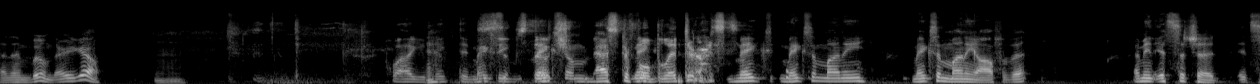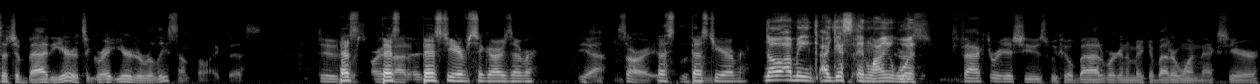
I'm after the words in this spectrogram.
and then boom, there you go." Mhm. Wow, you make them Make some- make some- masterful make- blenders. make make some money, make some money off of it. I mean, it's such a it's such a bad year. It's a great year to release something like this, dude. Best best best year of cigars ever. Yeah, sorry. Best It's- best year ever. No, I mean, I guess in line with factory issues. We feel bad. We're gonna make a better one next year,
